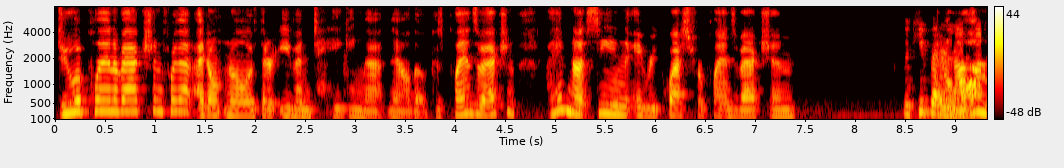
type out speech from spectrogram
do a plan of action for that. I don't know if they're even taking that now though because plans of action i have not seen a request for plans of action the keep better not on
